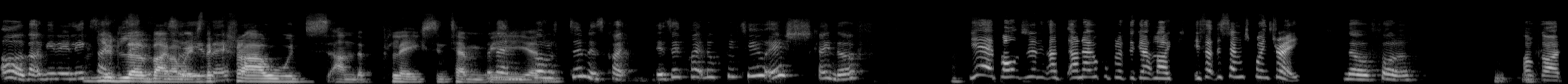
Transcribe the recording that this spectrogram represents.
Oh, that'd be really exciting. You'd love if I saw Ironman Wales, you the crowds and the place in Tenby. But then and- Bolton is quite, is it quite local to you ish? Kind of. Yeah, Bolton. I, I know a couple of the girls. Like, is that the seventy point three? No, full. Oh God,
